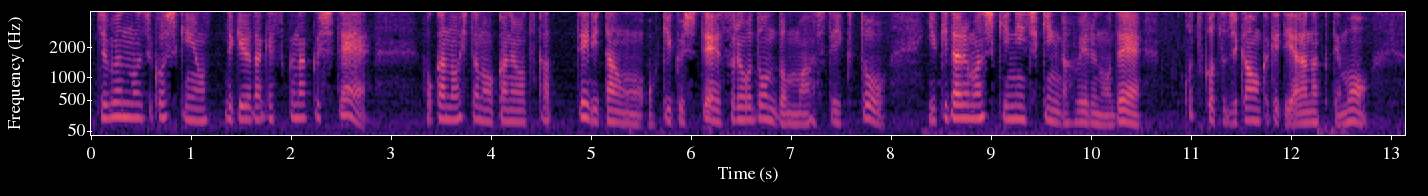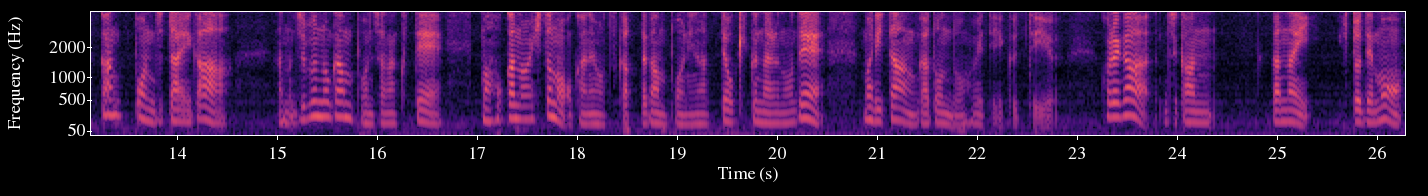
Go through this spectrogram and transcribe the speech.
自分の自己資金をできるだけ少なくして、他の人のお金を使ってリターンを大きくして、それをどんどん回していくと、雪だるま式に資金が増えるので、コツコツ時間をかけてやらなくても、元本自体が、あの、自分の元本じゃなくて、まあ、他の人のお金を使った元本になって大きくなるので、まあ、リターンがどんどん増えていくっていう、これが時間がない人でも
